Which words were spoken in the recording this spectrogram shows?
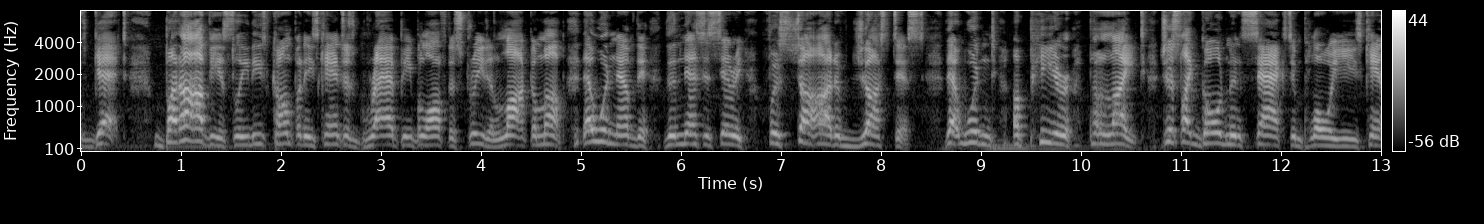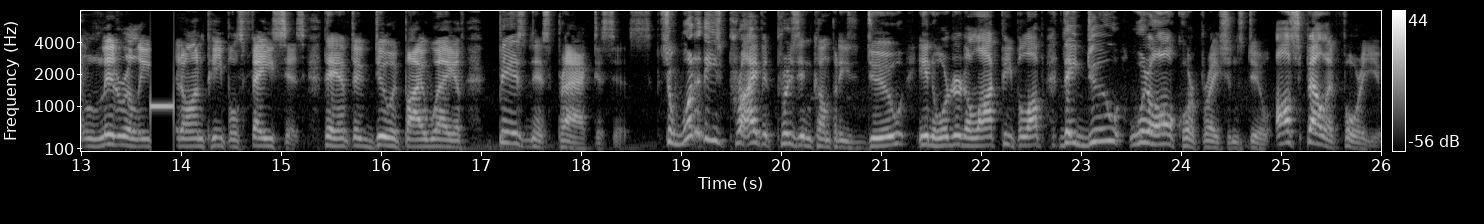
get. But obviously, these companies can't just grab people off the street and lock them up. That wouldn't have the, the necessary facade of justice. That wouldn't appear polite. Just like Goldman Sachs employees can't literally on people's faces. They have to do it by way of business practices. So what do these private prison companies do in order to lock people up? They do what all corporations do. I'll spell it for you.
